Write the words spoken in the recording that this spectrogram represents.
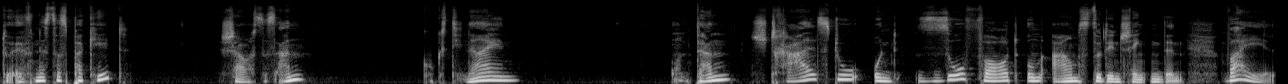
Du öffnest das Paket, schaust es an, guckst hinein, und dann strahlst du und sofort umarmst du den Schenkenden, weil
